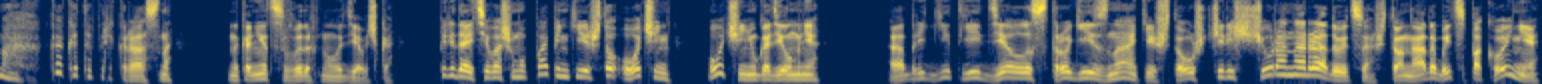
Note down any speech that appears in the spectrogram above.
«Ах, как это прекрасно!» — наконец выдохнула девочка. Передайте вашему папеньке, что очень, очень угодил мне». А Бригит ей делала строгие знаки, что уж чересчур она радуется, что надо быть спокойнее.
